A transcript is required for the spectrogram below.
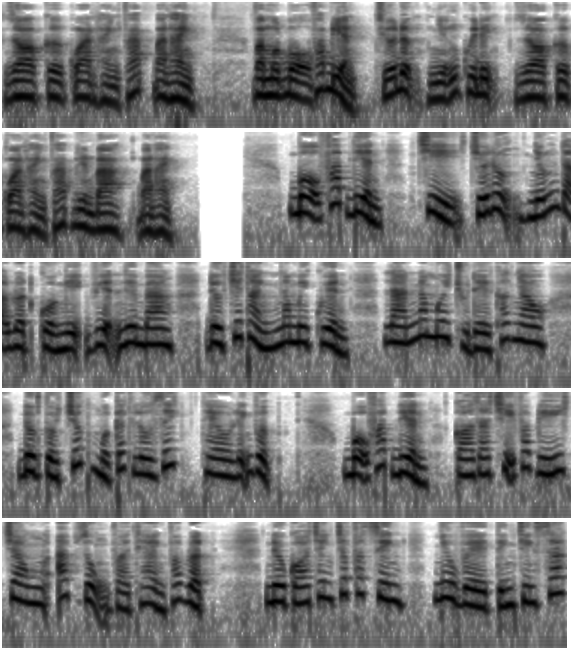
do cơ quan hành pháp ban hành và một bộ pháp điển chứa đựng những quy định do cơ quan hành pháp liên bang ban hành. Bộ Pháp điển chỉ chứa đựng những đạo luật của Nghị viện Liên bang được chia thành 50 quyển là 50 chủ đề khác nhau, được tổ chức một cách logic theo lĩnh vực. Bộ Pháp điển có giá trị pháp lý trong áp dụng và thi hành pháp luật. Nếu có tranh chấp phát sinh như về tính chính xác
